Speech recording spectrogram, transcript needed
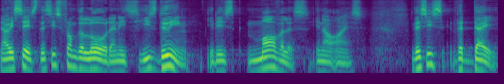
Now he says, This is from the Lord, and it's He's doing. It is marvelous in our eyes. This is the day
